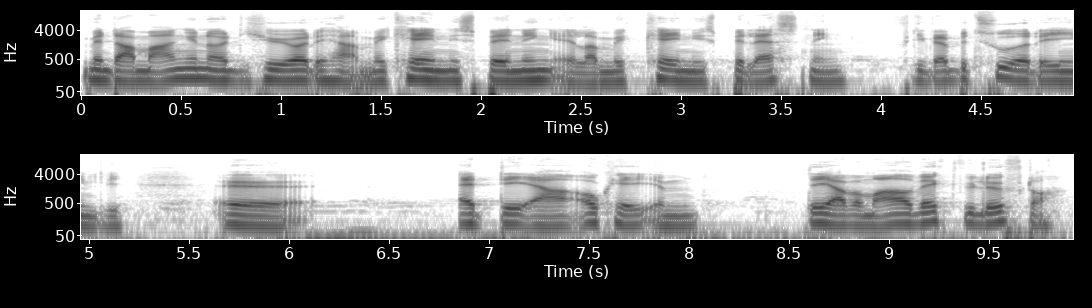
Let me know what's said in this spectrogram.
Men der er mange, når de hører det her mekanisk spænding eller mekanisk belastning, fordi hvad betyder det egentlig? Øh, at det er, okay, jamen, det er, hvor meget vægt vi løfter.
